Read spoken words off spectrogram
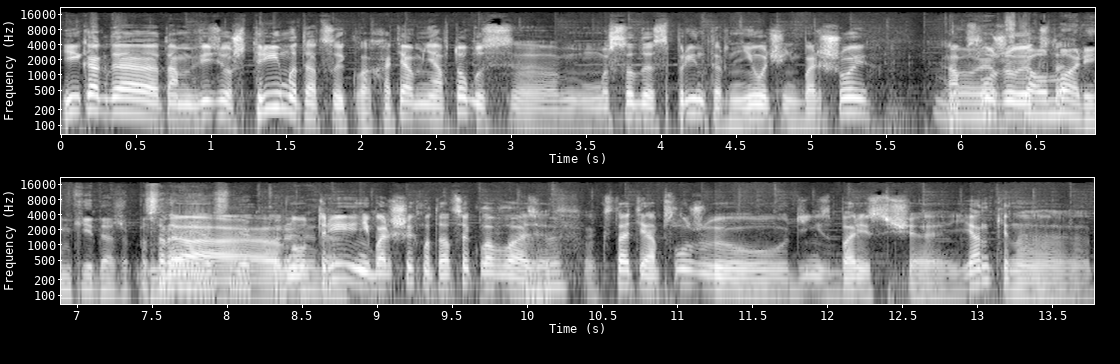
И когда там везешь три мотоцикла, хотя у меня автобус э, Mercedes Sprinter не очень большой, ну, бы сказал, маленький даже по сравнению да, с некоторыми. Ну, три да. небольших мотоцикла влазят. Uh-huh. Кстати, обслуживаю Денис Борисовича Янкина,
